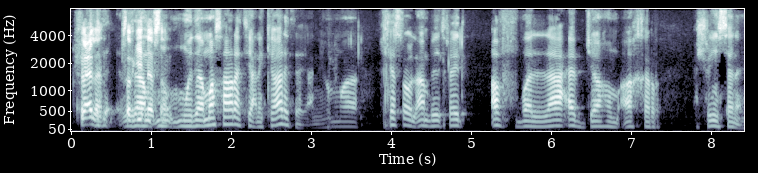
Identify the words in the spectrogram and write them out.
فعلا مصدقين نفسهم. واذا ما صارت يعني كارثة يعني هم خسروا الآن بال trade أفضل لاعب جاهم آخر 20 سنة.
